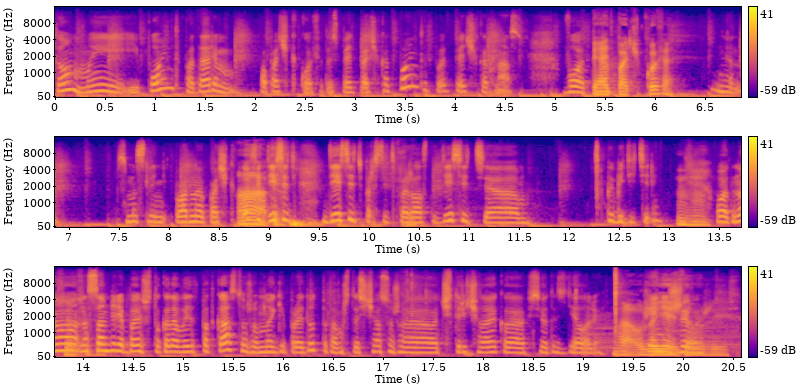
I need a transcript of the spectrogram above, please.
то мы и Point подарим по пачке кофе. То есть 5 пачек от Point и 5 пачек от нас. Вот. 5 пачек кофе? Нет, в смысле, по одной пачке кофе. А, 10, ты... 10, простите, пожалуйста, 10 э, победителей. Угу. Вот, но все, на все. самом деле боюсь, что когда выйдет подкаст, уже многие пройдут, потому что сейчас уже 4 человека все это сделали. А, уже есть, да, уже есть.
